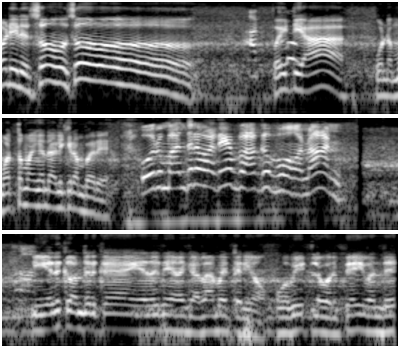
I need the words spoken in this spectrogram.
ஓடிடு சோ சோ. போயிட்டியா? உன்னை மொத்தமாக இங்கேருந்து அழிக்கிறேன் பாரு. ஒரு மந்திரவாதியை பார்க்க போனான் நீ எதுக்கு வந்திருக்க? எதுன்னு எனக்கு எல்லாமே தெரியும். உன் வீட்டில் ஒரு பேய் வந்து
